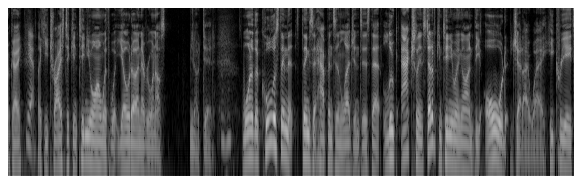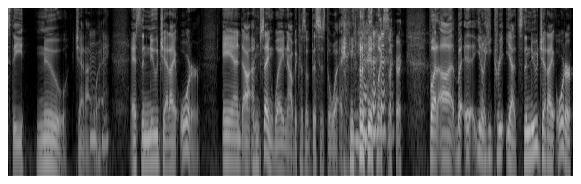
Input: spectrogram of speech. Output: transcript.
Okay? Yeah. Like he tries to continue on with what Yoda and everyone else, you know, did. Mm-hmm. One of the coolest thing that things that happens in Legends is that Luke actually instead of continuing on the old Jedi way, he creates the new Jedi mm-hmm. way. It's the new Jedi order. And uh, I'm saying way now because of this is the way. You know what I mean? Like, sorry. But uh, but uh, you know he cre- yeah, it's the new Jedi order,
